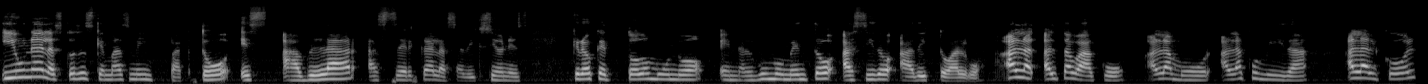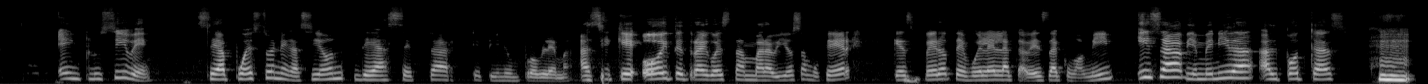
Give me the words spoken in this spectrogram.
Y una de las cosas que más me impactó es hablar acerca de las adicciones. Creo que todo mundo en algún momento ha sido adicto a algo, al, al tabaco, al amor, a la comida, al alcohol e inclusive se ha puesto en negación de aceptar que tiene un problema. Así que hoy te traigo esta maravillosa mujer que espero te vuele la cabeza como a mí. Isa, bienvenida al podcast.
